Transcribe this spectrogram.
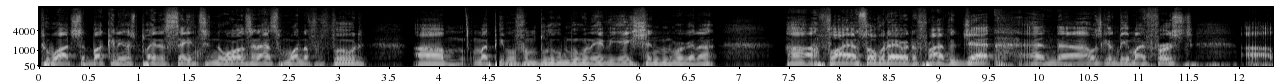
to watch the Buccaneers play the Saints in New Orleans and have some wonderful food. Um, my people from Blue Moon Aviation, we're gonna uh, fly us over there in a private jet, and uh, it was going to be my first uh,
